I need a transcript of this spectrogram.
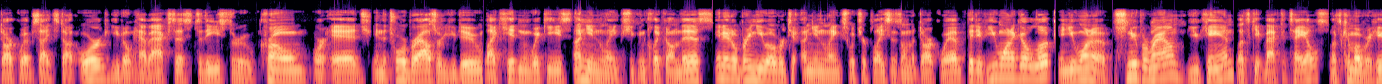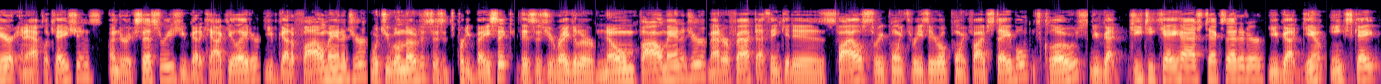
darkwebsites.org. You don't have access to these through Chrome or Edge. In the Tor browser, you do, like hidden wikis onion links. You can click on this and it'll bring you over to onion links, which are places on the dark web that if you want to go look and you want to snoop around, you can. Let's get back to Tails. Let's come over here in applications under accessories. You've got a calculator. You've got a file manager. What you will notice is it's pretty basic. This is your regular GNOME file manager. Matter of fact, I think it is files 3.30.5 stable. It's closed. You've got GTK hash text editor. You've got GIMP, Inkscape,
